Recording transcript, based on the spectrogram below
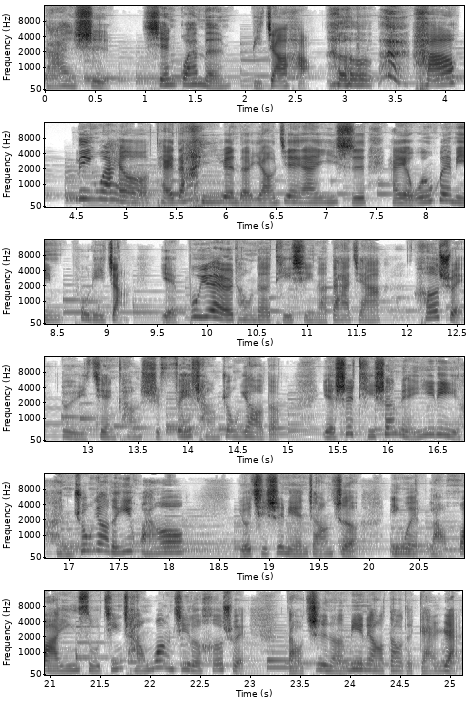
答案是先关门比较好。好，另外哦，台大医院的姚建安医师还有温慧敏护理长也不约而同地提醒了大家，喝水对于健康是非常重要的，也是提升免疫力很重要的一环哦。尤其是年长者，因为老化因素，经常忘记了喝水，导致呢泌尿道的感染，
